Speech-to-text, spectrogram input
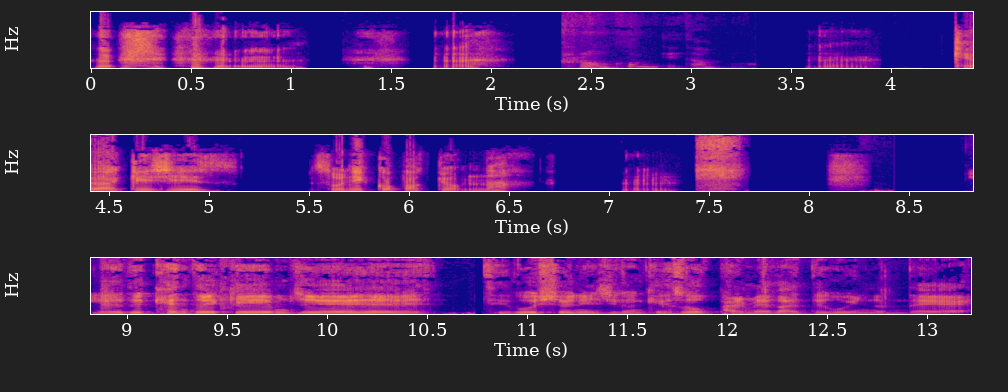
그런 겁니다. 음. 개발kit이 소니 거밖에 없나? 음. 레드 캔들 게임즈의 디보션이 지금 계속 발매가 안 되고 있는데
